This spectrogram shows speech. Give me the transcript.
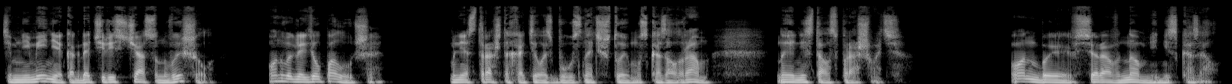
Тем не менее, когда через час он вышел, он выглядел получше. Мне страшно хотелось бы узнать, что ему сказал Рам, но я не стал спрашивать. Он бы все равно мне не сказал.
